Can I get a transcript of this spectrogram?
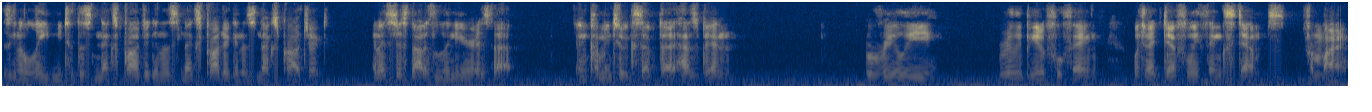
is going to lead me to this next project and this next project and this next project, and it's just not as linear as that. And coming to accept that has been a really, really beautiful thing, which I definitely think stems from my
